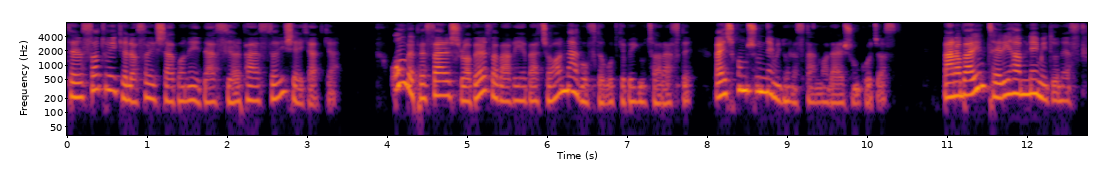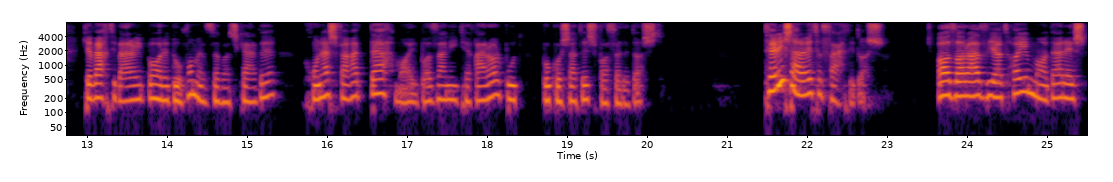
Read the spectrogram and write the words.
ترسا توی کلاس های شبانه دستیار پرستاری شرکت کرد. اون به پسرش رابرت و بقیه بچه ها نگفته بود که به یوتا رفته و هیچ نمی‌دونستن مادرشون کجاست. بنابراین تری هم نمی‌دونست که وقتی برای بار دوم ازدواج کرده خونش فقط ده مایل با زنی که قرار بود بکشتش فاصله داشت. تری شرایط سختی داشت. آزار و اذیت‌های مادرش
